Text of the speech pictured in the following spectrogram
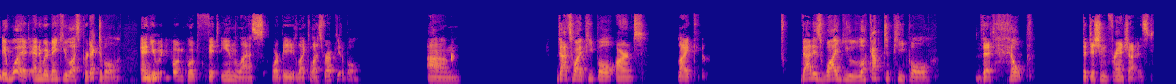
It would, and it would make you less predictable and mm-hmm. you would quote unquote fit in less or be like less reputable. Um that's why people aren't like that is why you look up to people that help the disenfranchised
